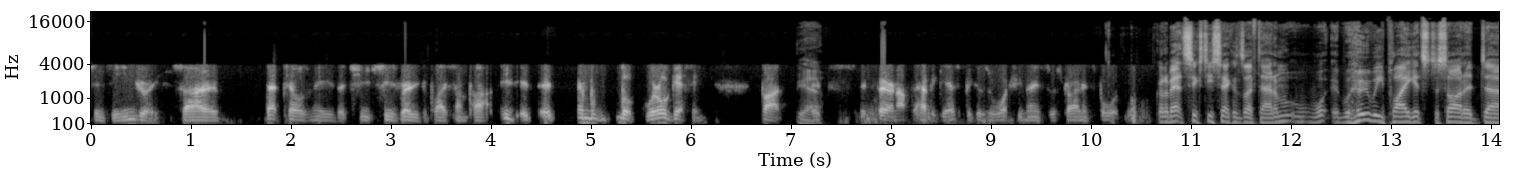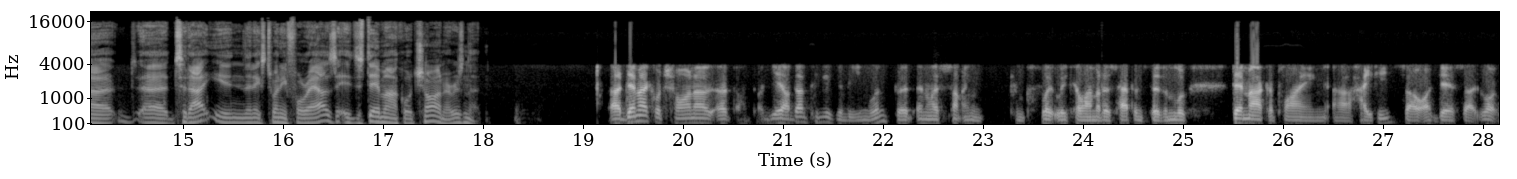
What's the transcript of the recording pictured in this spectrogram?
since the injury. So that tells me that she, she's ready to play some part. It, it, it, and look, we're all guessing, but Yeah. it's, it's fair enough to have a guess because of what she means to Australian sport. Got about 60 seconds left, Adam. Who we play gets decided uh, uh, today in the next 24 hours. It's Denmark or China, isn't it? Uh, Denmark or China, uh, yeah, I don't think it's going to be England, but unless something completely calamitous happens to them. Look, Denmark are playing uh, Haiti, so I dare say, look,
